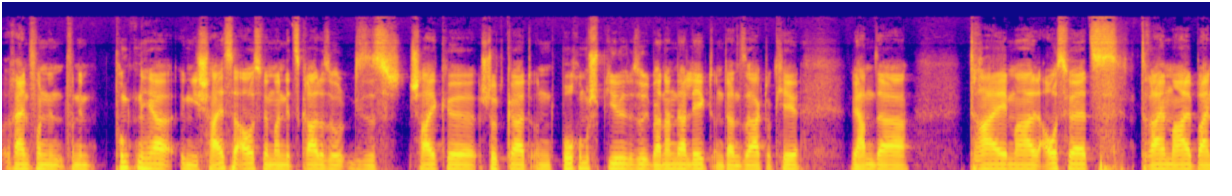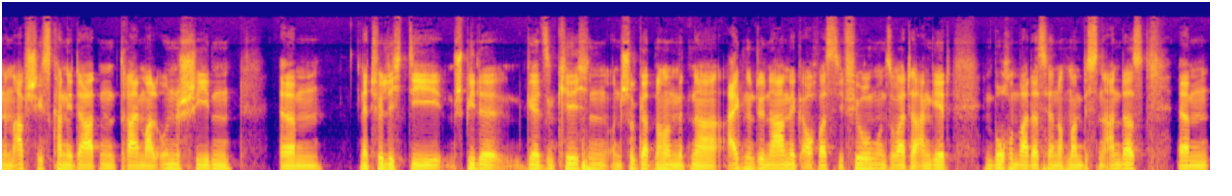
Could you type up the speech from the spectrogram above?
rein von den, von den Punkten her irgendwie scheiße aus, wenn man jetzt gerade so dieses Schalke, Stuttgart und Bochum-Spiel so übereinander legt und dann sagt, okay, wir haben da dreimal auswärts, dreimal bei einem Abstiegskandidaten, dreimal unentschieden. Ähm, natürlich die Spiele Gelsenkirchen und Stuttgart nochmal mit einer eigenen Dynamik, auch was die Führung und so weiter angeht. In Bochum war das ja nochmal ein bisschen anders. Ähm,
